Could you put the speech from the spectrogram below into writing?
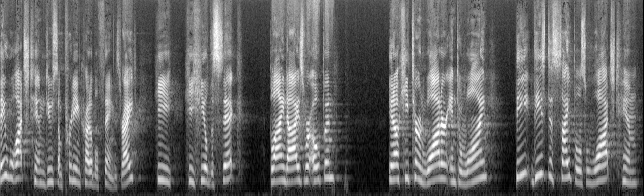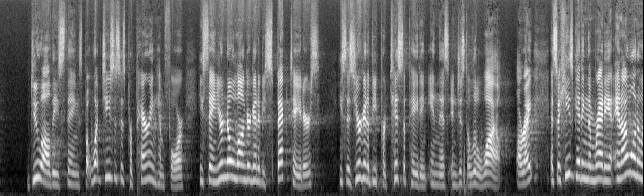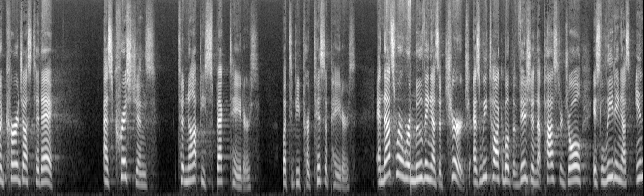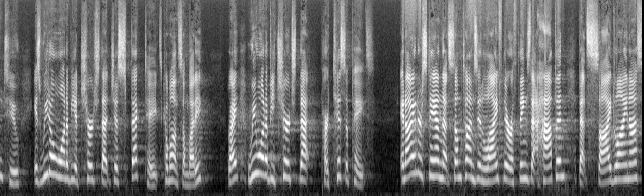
They watched him do some pretty incredible things, right? He, he healed the sick, blind eyes were open. You know, he turned water into wine. The, these disciples watched him do all these things, but what Jesus is preparing him for, he's saying, You're no longer going to be spectators, he says, You're going to be participating in this in just a little while, all right? And so he's getting them ready. And, and I want to encourage us today, as Christians, to not be spectators, but to be participators. And that's where we're moving as a church. As we talk about the vision that Pastor Joel is leading us into, is we don't want to be a church that just spectates. Come on, somebody, right? We want to be church that participates. And I understand that sometimes in life there are things that happen that sideline us,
